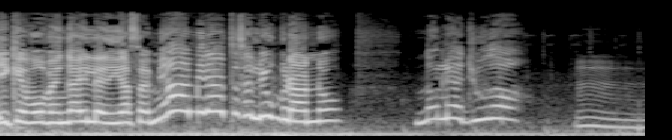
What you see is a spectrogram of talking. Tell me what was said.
Y que vos venga y le digas, mira, mira, te salió un grano, no le ayuda. Hmm.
